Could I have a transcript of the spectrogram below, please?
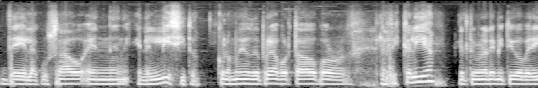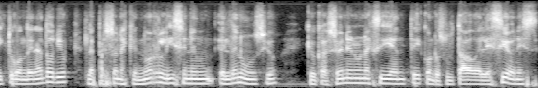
del acusado en, el ilícito. Con los medios de prueba aportados por la Fiscalía, el Tribunal emitido veredicto condenatorio, las personas que no realicen el denuncio que ocasionen un accidente con resultado de lesiones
